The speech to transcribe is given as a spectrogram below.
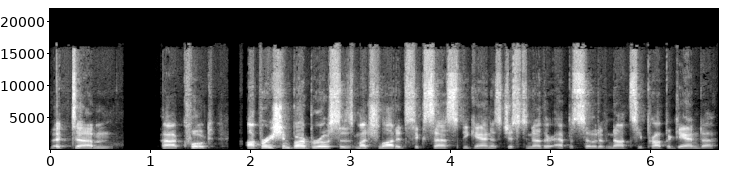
But um, uh, quote, Operation Barbarossa's much lauded success began as just another episode of Nazi propaganda.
